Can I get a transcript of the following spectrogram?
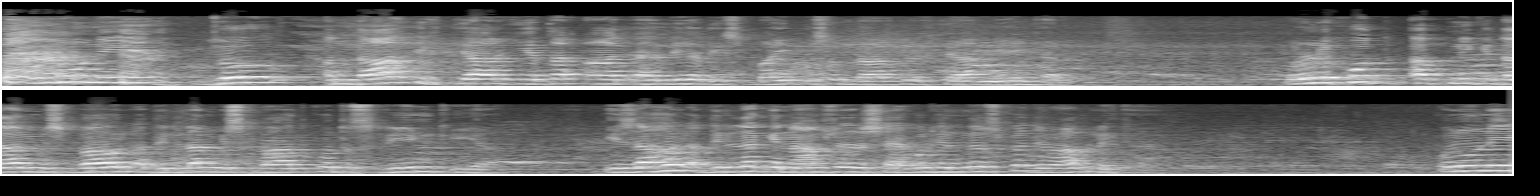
انہوں نے جو انداز اختیار کیا تھا، آج اہل حدیث بھائی اس انداز کو اختیار نہیں کر انہوں نے خود اپنی کتاب مصباح العدلہ مصباحت کو تسلیم کیا۔ اضاح العدلہ کے نام سے شیخ الہند نے اس کا جواب لکھا۔ انہوں نے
